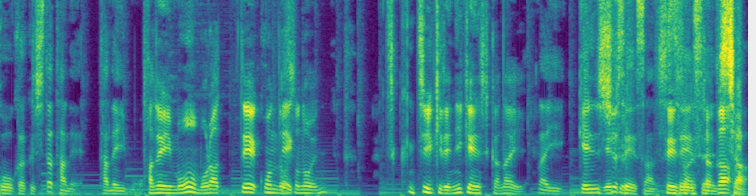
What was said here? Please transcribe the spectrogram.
合格した種種芋種芋をもらって今度はでそのち 地域で2軒しかない。ない原種生産生産者が生産者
